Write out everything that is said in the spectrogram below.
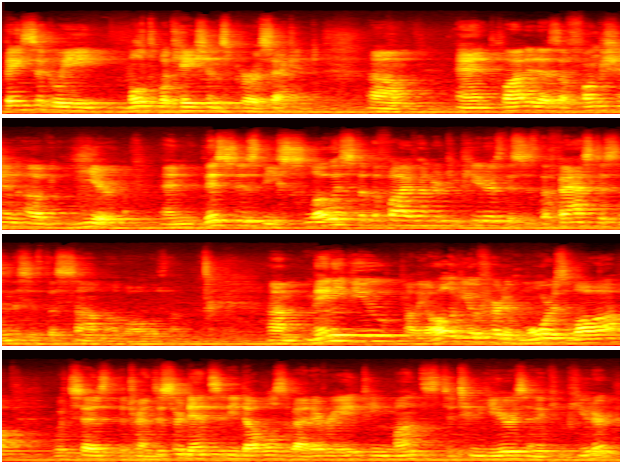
basically multiplications per second, um, and plotted as a function of year. And this is the slowest of the 500 computers, this is the fastest, and this is the sum of all of them. Um, many of you, probably all of you have heard of Moore's Law, which says the transistor density doubles about every 18 months to two years in a computer.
